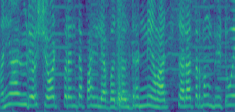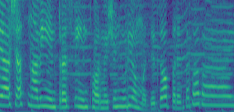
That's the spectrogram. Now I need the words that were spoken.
आणि हा व्हिडिओ शेवटपर्यंत पाहिल्याबद्दल धन्यवाद. चला तर मग भेटूया अशाच नवीन इंटरेस्टिंग इन्फॉर्मेशन व्हिडिओमध्ये तोपर्यंत बाय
